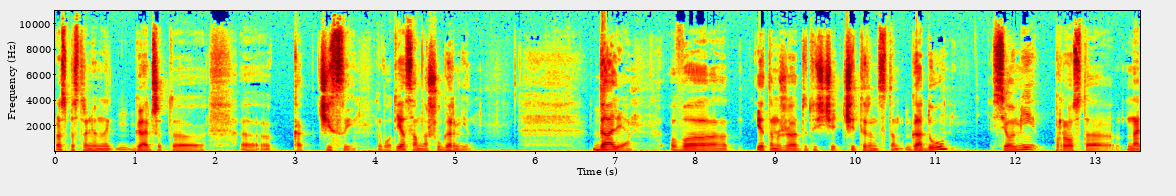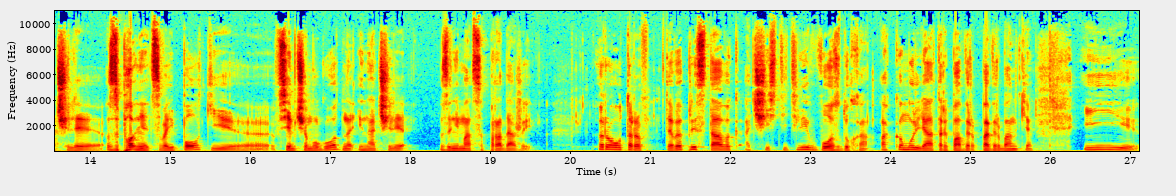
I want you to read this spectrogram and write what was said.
распространенный гаджет, как часы. Вот, я сам ношу Garmin. Далее, в этом же 2014 году Xiaomi просто начали заполнять свои полки э, всем чем угодно и начали заниматься продажей роутеров, ТВ-приставок, очистителей воздуха, аккумуляторы, павер, павербанки и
